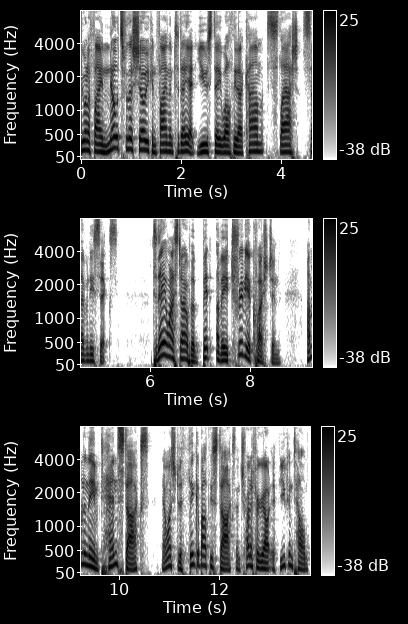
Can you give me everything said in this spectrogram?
If you want to find notes for the show, you can find them today at youstaywealthy.com slash 76. Today, I want to start with a bit of a trivia question. I'm going to name 10 stocks, and I want you to think about these stocks and try to figure out if you can tell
